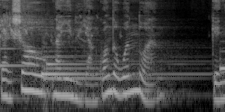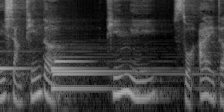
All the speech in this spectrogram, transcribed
感受那一缕阳光的温暖，给你想听的，听你所爱的。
